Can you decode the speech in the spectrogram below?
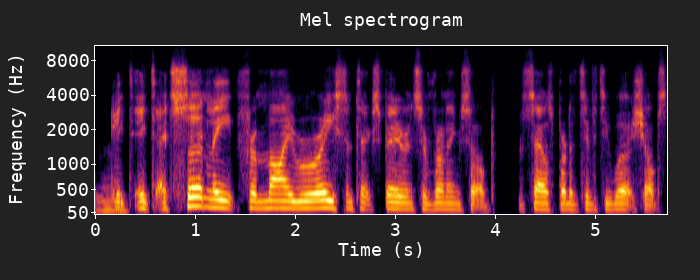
mm. it, it it's certainly from my recent experience of running sort of sales productivity workshops,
